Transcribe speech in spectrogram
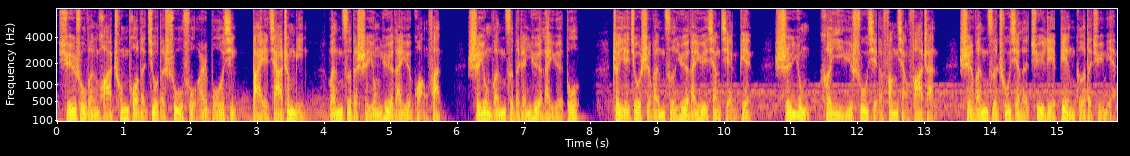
学术文化冲破了旧的束缚而勃兴，百家争鸣。文字的使用越来越广泛，使用文字的人越来越多，这也就是文字越来越向简便、实用和易于书写的方向发展，使文字出现了剧烈变革的局面。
